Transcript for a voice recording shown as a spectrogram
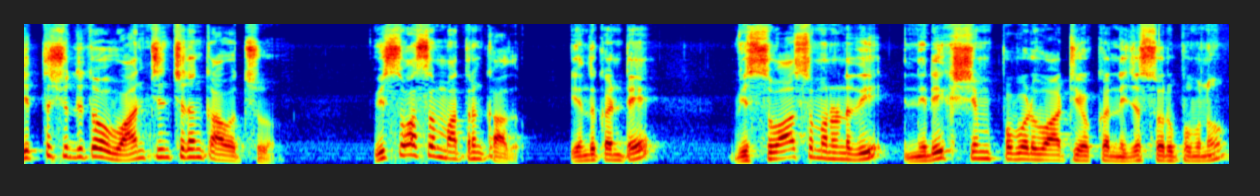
చిత్తశుద్ధితో వాంఛించడం కావచ్చు. విశ్వాసం మాత్రం కాదు. ఎందుకంటే విశ్వాసం అనున్నది నిరీక్షింపబడు వాటి యొక్క నిజస్వరూపమును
